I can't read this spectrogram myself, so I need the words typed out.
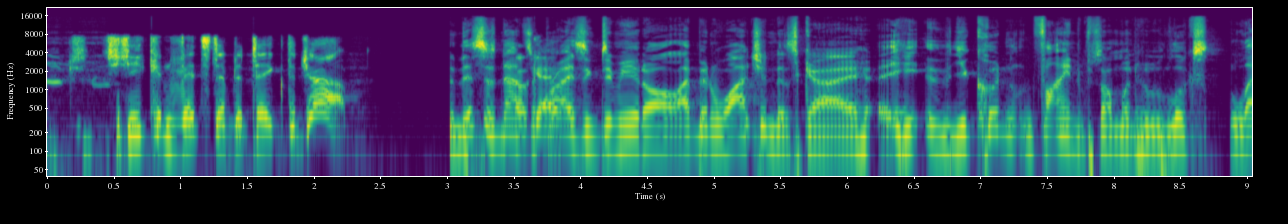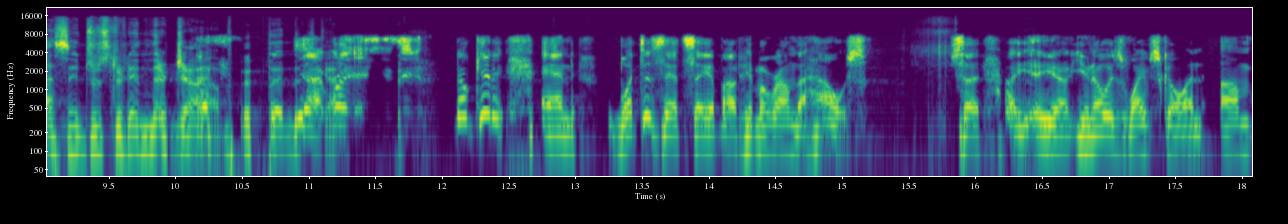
she convinced him to take the job This is not Okay. surprising to me at all. I've been watching this guy. He, you couldn't find someone who looks less interested in their job than this yeah guy. right. No kidding and what does that say about him around the house so uh, you know, you know, his wife's going. Um,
